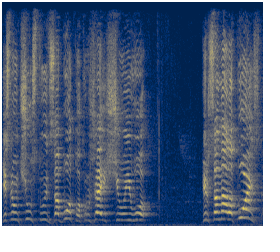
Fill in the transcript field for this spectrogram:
если он чувствует заботу окружающего его персонала поезда,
